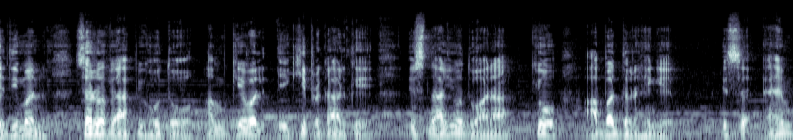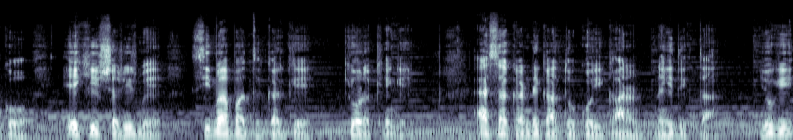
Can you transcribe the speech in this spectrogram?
यदि मन सर्वव्यापी हो तो हम केवल एक ही प्रकार के स्नायुओं द्वारा क्यों आबद्ध रहेंगे? इस अहम को एक ही शरीर में सीमाबद्ध करके क्यों रखेंगे? ऐसा करने का तो कोई कारण नहीं दिखता। योगी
